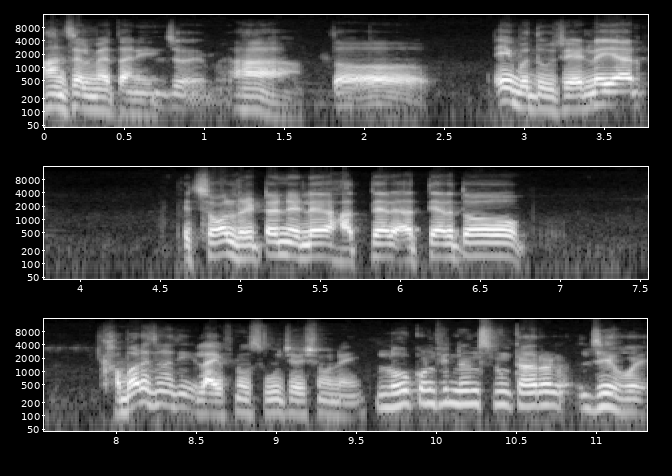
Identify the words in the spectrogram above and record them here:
હંસલ મહેતાની. જય હા તો એ બધું છે. એટલે યાર ઇટ્સ ઓલ રિટર્ન એટલે અત્યારે અત્યારે તો ખબર જ નથી લાઈફનું શું છે શું નહીં લો કોન્ફિડન્સનું કારણ જે હોય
